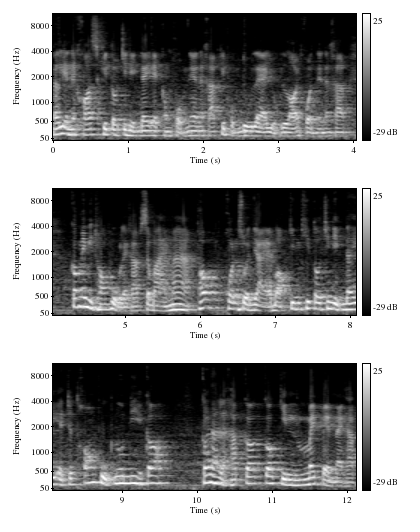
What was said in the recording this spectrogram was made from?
นักเรียนในคอร์ส ketogenic diet ของผมเนี่ยนะครับที่ผมดูแลอยู่ร้อยคนเนี่ยนะครับ ก็ไม่มีท้องผูกเลยครับสบายมาก เพราะคนส่วนใหญ่บอกกิน ketogenic diet จะท้องผูกนู่นนี่ก็ ก็นั่นแหละครับก็ก็กินไม่เป็นนะครับ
